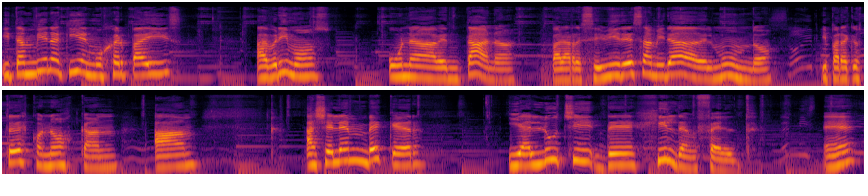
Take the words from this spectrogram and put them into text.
Y también aquí en Mujer País abrimos una ventana para recibir esa mirada del mundo y para que ustedes conozcan a a Becker y a Luchi de Hildenfeld. ¿eh?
